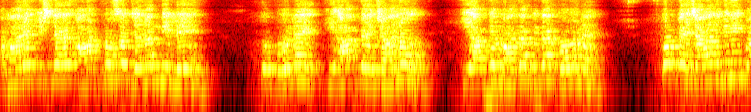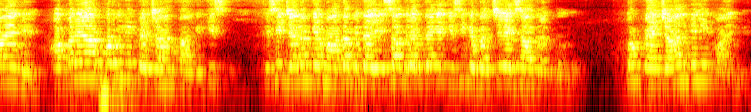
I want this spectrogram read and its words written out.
हमारे पिछले आठ नौ सौ जन्म भी ले तो बोले कि आप पहचानो कि आपके माता पिता कौन है। तो पहचान भी नहीं पाएँगे, अपने आप को भी नहीं पहचान पाएँगे। किस, किसी जन्म के माता पिता एक साथ रख देंगे, किसी के बच्चे एक साथ रख देंगे। तो पहचान भी नहीं पाएँगे।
